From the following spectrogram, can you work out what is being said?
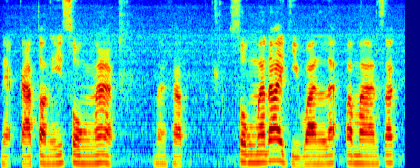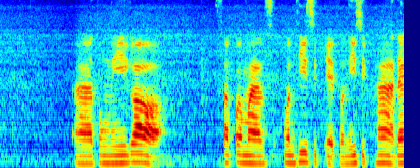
เนี่ยกราฟตอนนี้ทรงมากนะครับ ทรงมาได้กี่วันและประมาณสักอ่าตรงนี้ก็สักประมาณวันที่ 11 วันนี้ 15 ได้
